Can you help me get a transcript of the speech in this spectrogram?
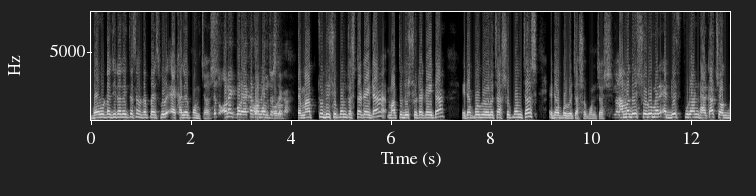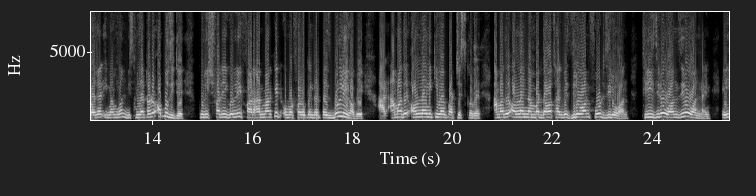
বড়টা যেটা দেখতেছেন ওটার প্রাইস পড়বে এক হাজার পঞ্চাশ। এটা অনেক বড় এক হাজার অনেক পঞ্চাশ বড়। টাকা। মাত্র দুইশো পঞ্চাশ টাকা এটা মাত্র দেড়শো টাকা এটা। এটা পড়বে হলো চারশো পঞ্চাশ এটাও পড়বে চারশো পঞ্চাশ। আমাদের শোরুমের অ্যাড্রেস পুরান ঢাকা চকবাজার ইমামগঞ্জ বিসমিল্লাটার অপোজিটে পুলিশ ফাঁড়ি গলি ফারহান মার্কেট ওমর ফারুক এন্টারপ্রাইজ বললেই হবে। আর আমাদের অনলাইনে কীভাবে পারচেস করবেন? আমাদের অনলাইন নাম্বার দেওয়া থাকবে zero one four zero one three zero one zero one nine এই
